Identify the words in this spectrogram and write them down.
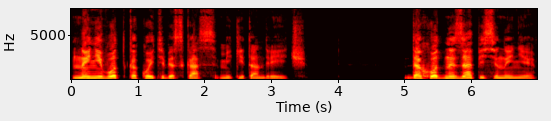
Ныне вот какой тебе сказ, Микита Андреевич. Доходной записи ныне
